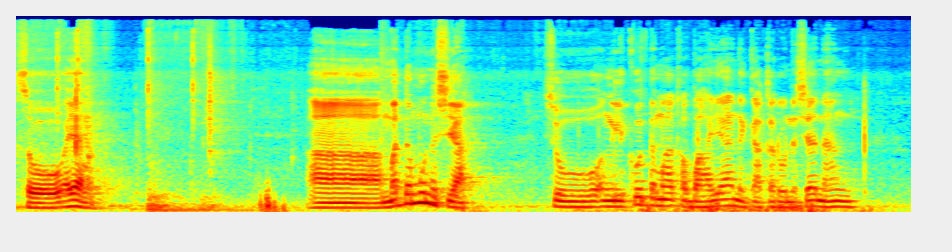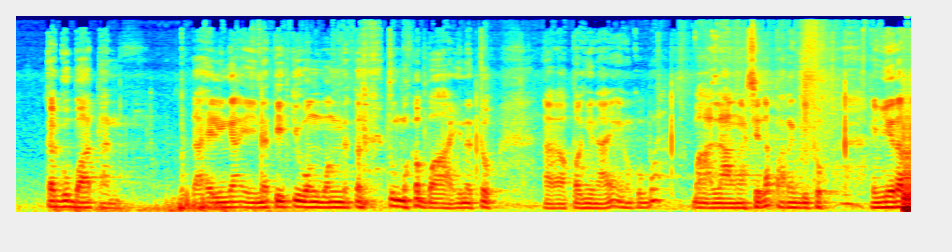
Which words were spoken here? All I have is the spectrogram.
So, ayan. Ah, madamo na siya. So, ang likod ng mga kabahayan, nagkakaroon na siya ng kagubatan. Dahil nga eh, natitiwangwang na talaga itong mga bahay na to. Nakakapanginayang, ewan ko ba? Bahala nga sila, parang di ko. Ang hirap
